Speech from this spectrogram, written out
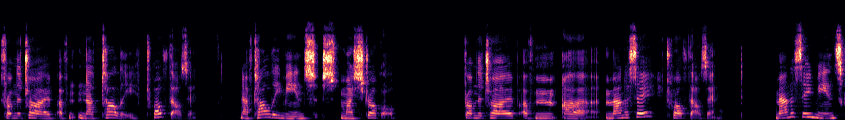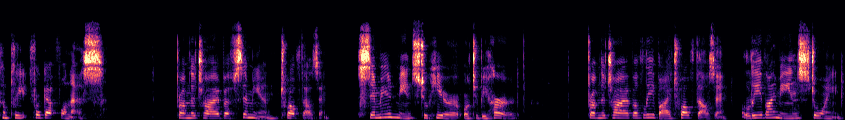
From the tribe of Naphtali, 12,000. Naphtali means my struggle. From the tribe of uh, Manasseh, 12,000. Manasseh means complete forgetfulness. From the tribe of Simeon, 12,000. Simeon means to hear or to be heard. From the tribe of Levi, 12,000. Levi means joined.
